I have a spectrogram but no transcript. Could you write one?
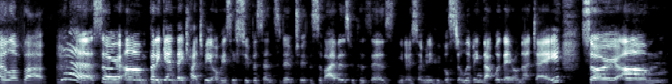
I love that. yeah so um but again they tried to be obviously super sensitive to the survivors because there's you know so many people still living that were there on that day. So um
